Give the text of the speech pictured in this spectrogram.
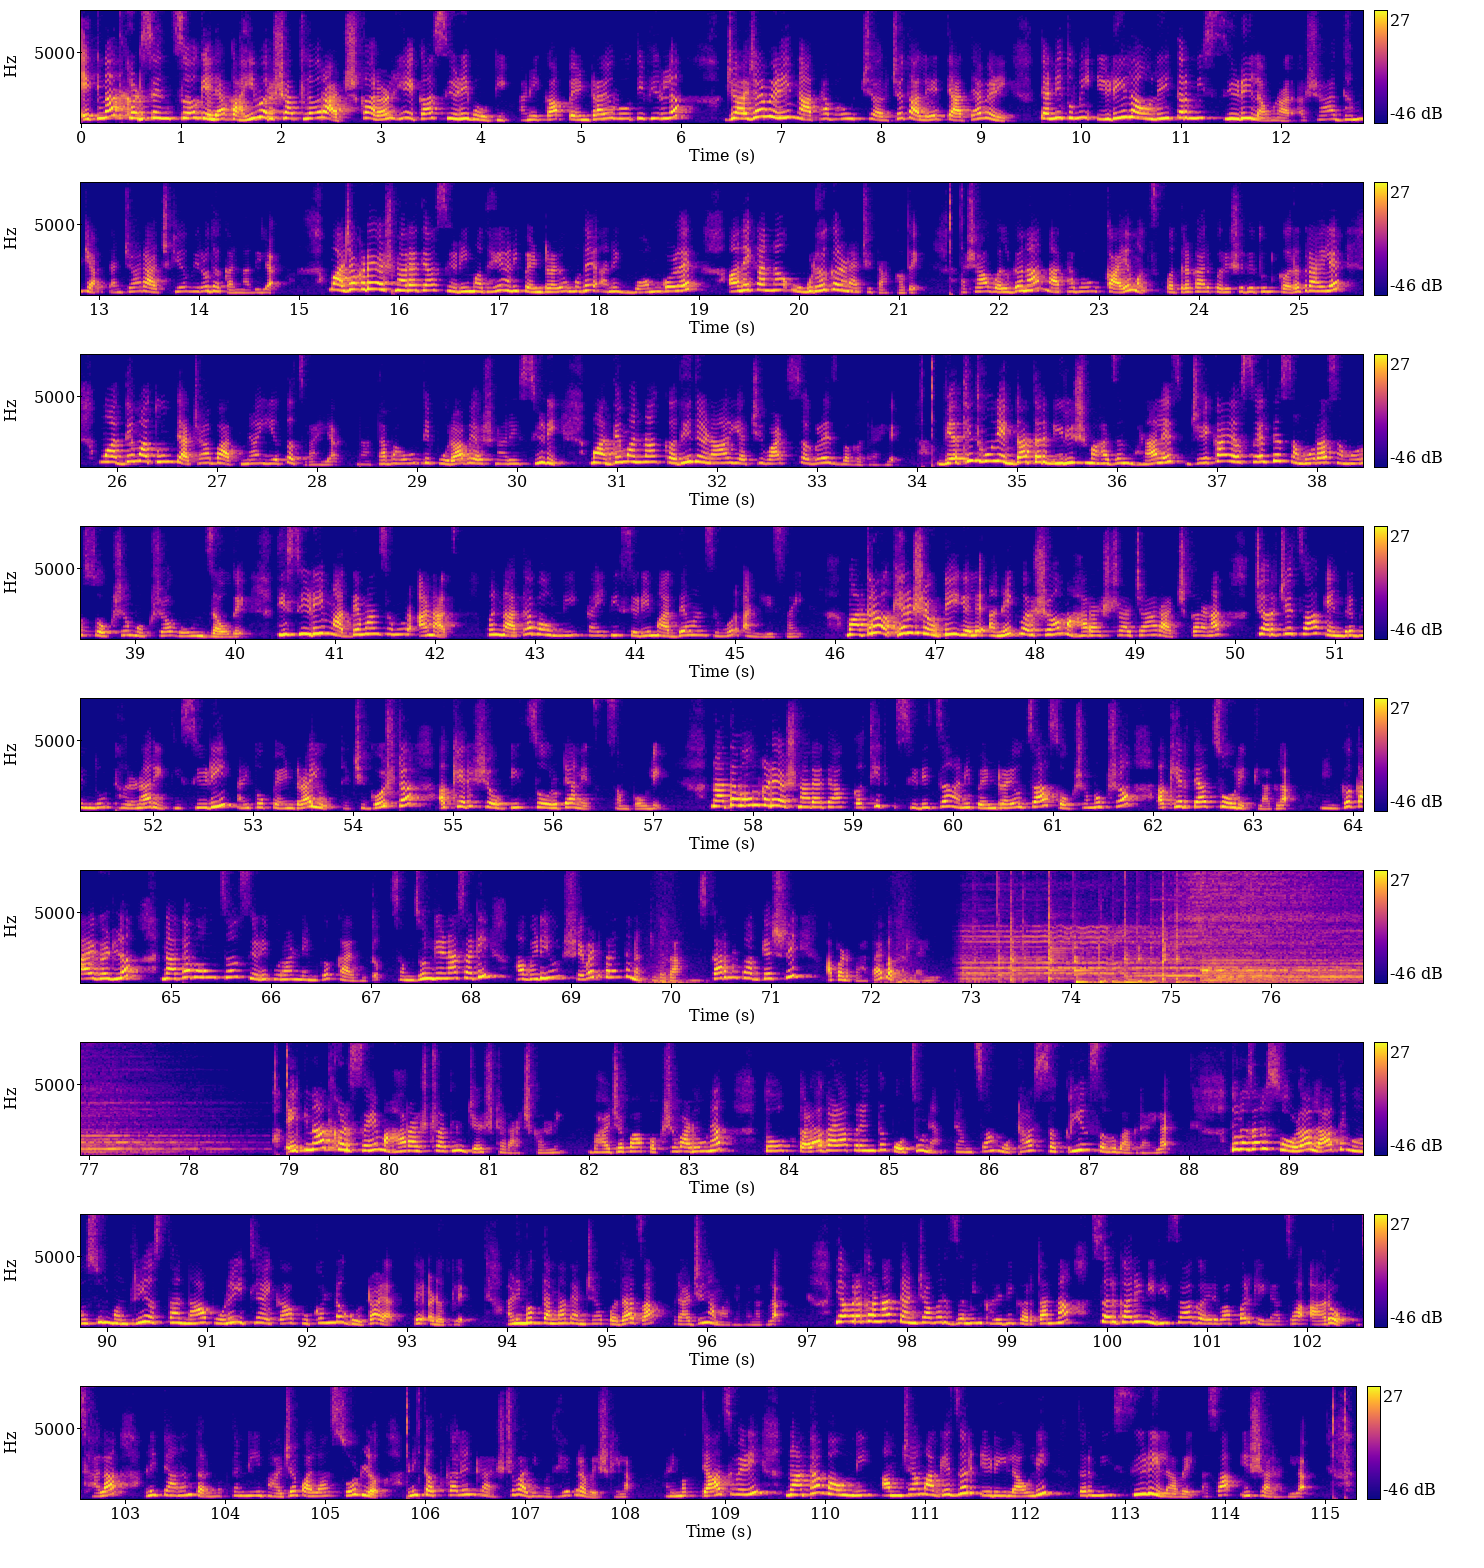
एकनाथ खडसेंचं गेल्या काही वर्षातलं राजकारण हे एका सीडी भोवती आणि एका पेनड्राईव्ह भोवती फिरलं. ज्या ज्यावेळी नाथाभाऊ चर्चेत आले त्या त्यावेळी त्यांनी तुम्ही ईडी लावली तर मी सीडी लावणार अशा धमक्या त्यांच्या राजकीय विरोधकांना दिल्या. माझ्याकडे असणाऱ्या त्या सीडीमध्ये आणि पेनड्राईव्हमध्ये अनेक बॉम्ब गोळे आहेत. अनेकांना उघडं करण्याची ताकद आहे. अशा वल्गना नाथाभाऊ कायमच पत्रकार परिषदेतून करत राहिले. माध्यमातून त्याच्या बातम्या येतच राहिल्या. नाथाभाऊ ती पुरावे असणारी सीडी माध्यमांना कधी देणार याची वाट सगळेच बघत राहिले. व्यथित होऊन एकदा तर गिरीश महाजन म्हणालेच जे काय असेल ते समोरासमोर सोक्ष मोक्ष होऊन जाऊ दे. ती सीडी माध्यमांसमोर आणाच. पण नाथाभाऊंनी काही ती सीडी माध्यमांसमोर आणलीच नाही. मात्र अखेर शेवटी गेले अनेक वर्ष महाराष्ट्राच्या राजकारणात चर्चेचा केंद्रबिंदू ठरणारी ती सीडी आणि तो पेनड्राईव्ह त्याची गोष्ट अखेर शेवटी चोरट्यानेच संपवली. नाथाभाऊंकडे असणाऱ्या त्या कथित सीडीचा आणि पेनड्राईव्हचा सोक्षमोक्ष अखेर त्या चोरीत लागला. नेमकं काय घडलं? नाथाभाऊंचं सीडी पुराण नेमकं काय होतं? समजून घेण्यासाठी हा व्हिडिओ शेवटपर्यंत नक्की बघा. नमस्कार मी भाग्यश्री. आपण पाहताय बखर लाईव्ह. एकनाथ खडसे महाराष्ट्रातील ज्येष्ठ राजकारणी. भाजपा पक्ष वाढवण्यात तो तळागाळापर्यंत पोहोचवण्यात त्यांचा मोठा सक्रिय सहभाग राहिलाय. दोन हजार सोळाला ते महसूल मंत्री असताना पुणे इथल्या एका भूखंड घोटाळ्यात ते अडकले आणि मग त्यांना त्यांच्या पदाचा राजीनामा द्यावा लागला. या प्रकरणात त्यांच्यावर जमीन खरेदी करताना सरकारी निधीचा गैरवापर केल्याचा आरोप झाला आणि त्यानंतर मग त्यांनी भाजपाला सोडलं आणि तत्कालीन राष्ट्रवादीमध्ये प्रवेश केला. आणि मग त्याच वेळी नाथाभाऊंनी आमच्या मागे जर ईडी लावली तर मी सीडी लावेल असा इशारा दिला.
